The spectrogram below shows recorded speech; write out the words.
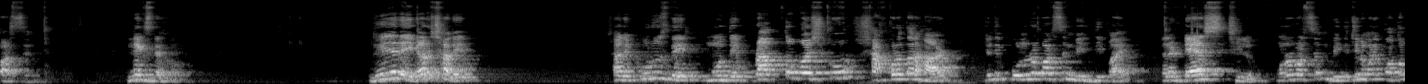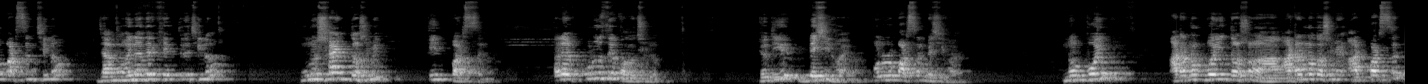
পার্সেন্ট নেক্সট দেখো। দুই হাজার এগারো সালে সালে পুরুষদের মধ্যে প্রাপ্তবয়স্ক সাক্ষরতার হার যদি পনেরো পার্সেন্ট বৃদ্ধি পায়, তাহলে ড্যাশ ছিল। পনেরো পার্সেন্ট বৃদ্ধি ছিল মানে কত পার্সেন্ট ছিল? যা মহিলাদের ক্ষেত্রে ছিল উনষাট দশমিক তিন পার্সেন্ট তাহলে পুরুষদের কত ছিল? যদি বেশি হয়, পনেরো পার্সেন্ট বেশি হয়। নব্বই, আটানব্বই দশ আটান্ন দশমিক আট পার্সেন্ট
